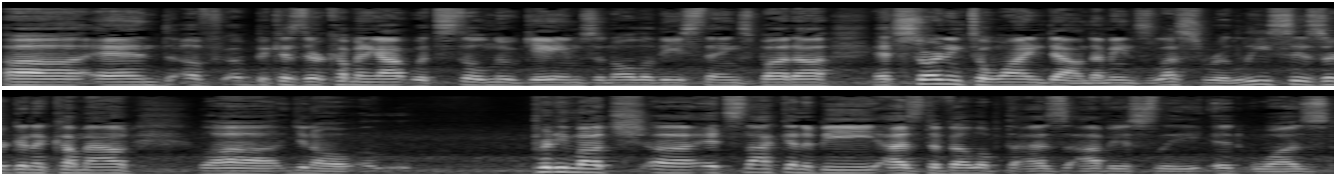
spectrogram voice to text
Uh, and because they're coming out with still new games and all of these things, but uh, it's starting to wind down. That means less releases are going to come out. Uh, you know, pretty much uh, it's not going to be as developed as obviously it was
